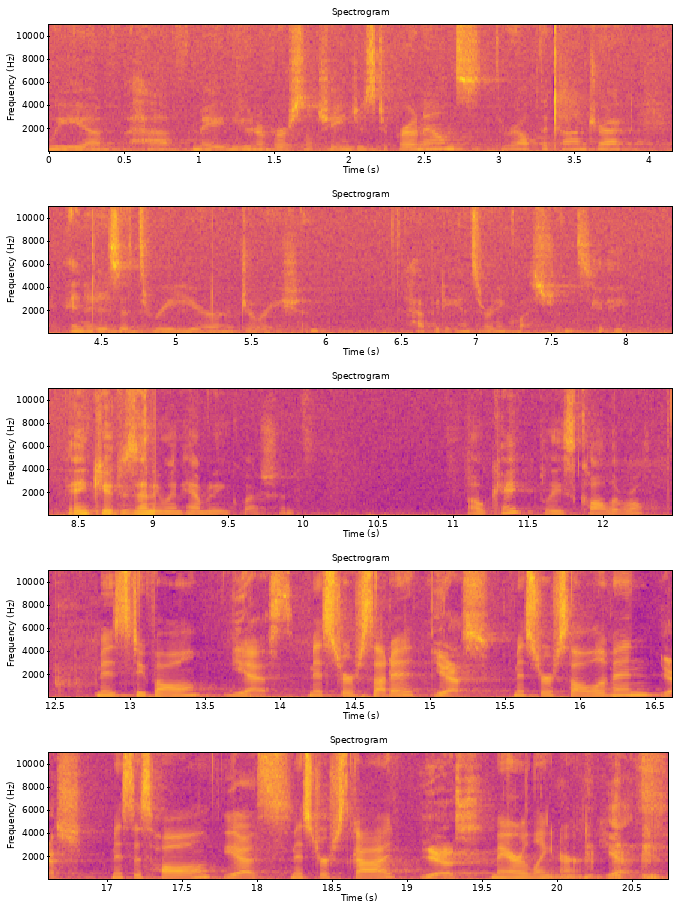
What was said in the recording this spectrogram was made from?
we have have made universal changes to pronouns throughout the contract, and it is a three-year duration. Happy to answer any questions. Okay, thank you. Does anyone have any questions? Okay, please call the roll. Ms. Duval. Yes. Mr. Suddeth. Yes. Mr. Sullivan. Yes. Mrs. Hall. Yes. Mr. Scott. Yes. Mayor Lehner. Yes.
